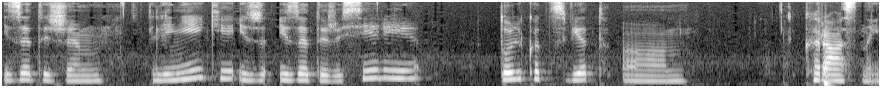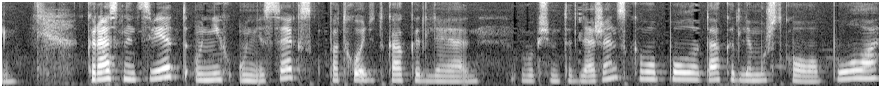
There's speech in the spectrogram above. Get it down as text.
из этой же линейки, из, из этой же серии только цвет красный. Красный цвет у них унисекс, подходит как и для в общем-то, для женского пола, так и для мужского пола.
